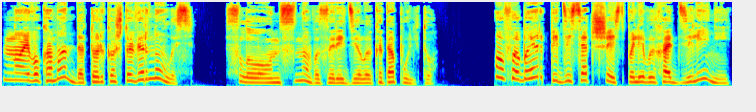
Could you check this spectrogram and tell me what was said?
Но его команда только что вернулась. Слоун снова зарядила катапульту. У ФБР 56 полевых отделений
